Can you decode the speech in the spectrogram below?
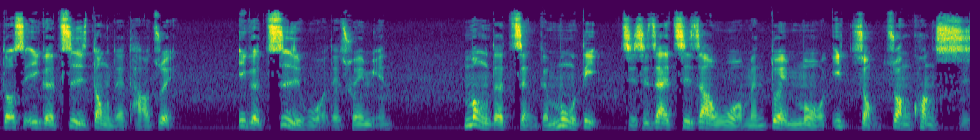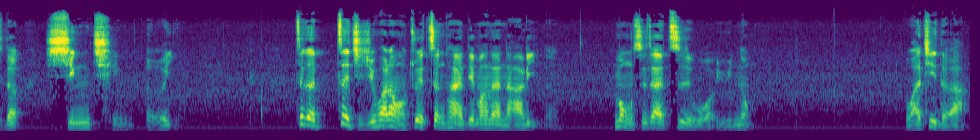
都是一个自动的陶醉，一个自我的催眠。梦的整个目的，只是在制造我们对某一种状况时的心情而已。这个这几句话让我最震撼的地方在哪里呢？梦是在自我愚弄。我还记得啊，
